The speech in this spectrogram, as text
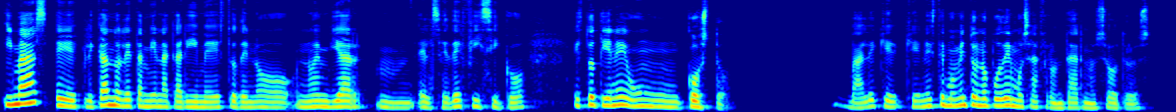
Y más, eh, explicándole también a Karime esto de no, no enviar mm, el CD físico, esto tiene un costo, ¿vale? Que, que, en este momento no podemos afrontar nosotros.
